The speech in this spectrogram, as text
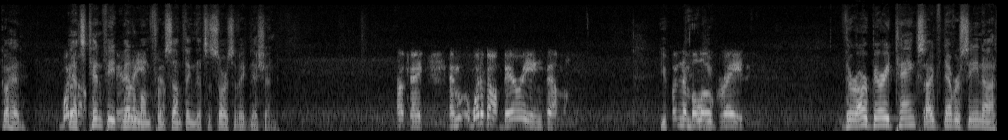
Go ahead. What yeah, it's 10 feet burying minimum from something that's a source of ignition. Okay. And what about burying them? You- Putting them below you- grade. There are buried tanks. I've never seen a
